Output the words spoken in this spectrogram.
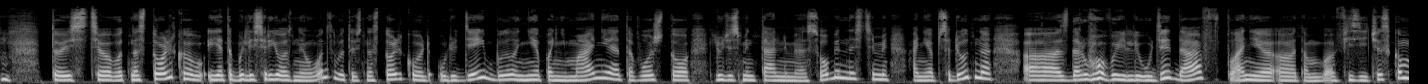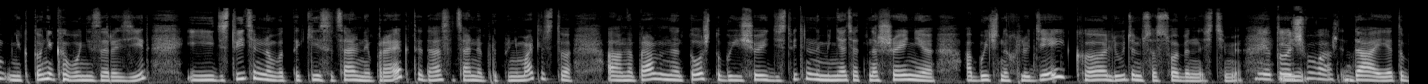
То есть э, вот настолько, и это были серьезные отзывы, то есть настолько у людей было непонимание того, что люди с ментальными особенностями, они абсолютно э, здоровые люди, да, в плане э, там физическом, никто никого не заразит. И действительно вот такие социальные проекты, да, социальное предпринимательство э, направлено на то, чтобы еще и действительно менять отношение обычных людей к людям с особенностями. И это и, очень важно. Да, и это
